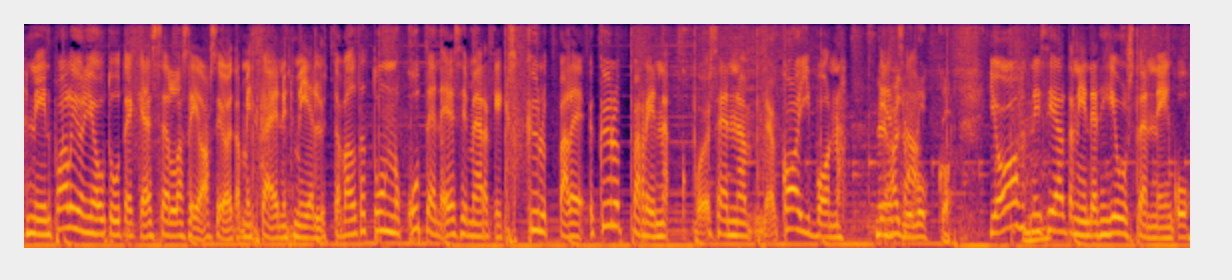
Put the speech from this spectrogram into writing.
niin paljon joutuu tekemään sellaisia asioita, mitkä ei nyt miellyttävältä tunnu, kuten esimerkiksi kylppäle, kylppärin sen kaivon. Niin hajulukko. Joo, mm-hmm. niin sieltä niiden hiusten niin kuin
